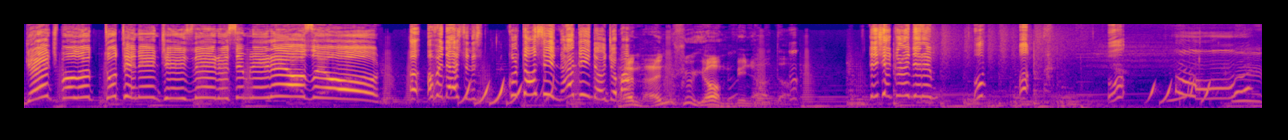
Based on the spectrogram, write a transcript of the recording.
Genç balık Tute'nin çizdiği resimleri yazıyor. affedersiniz, kırtasiye neredeydi acaba? Hemen şu yan binada. Teşekkür ederim. Hop. Hmm.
